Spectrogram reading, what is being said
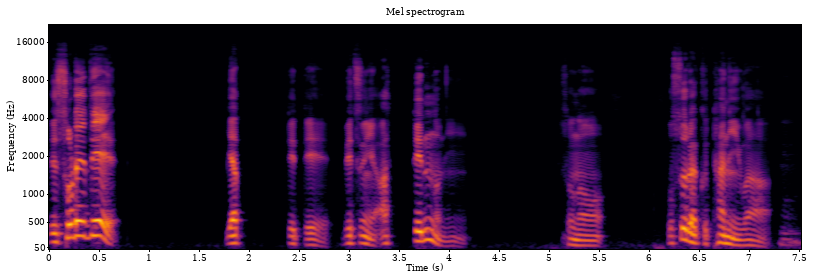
で、それで、やってて、別に合ってんのに、その、おそらく谷は、うん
